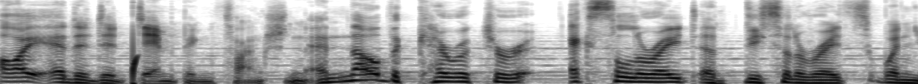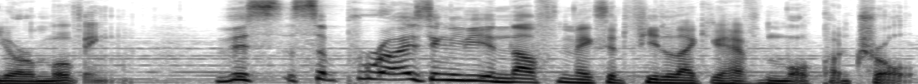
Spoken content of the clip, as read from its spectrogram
I added a damping function and now the character accelerates and decelerates when you're moving. This surprisingly enough makes it feel like you have more control.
